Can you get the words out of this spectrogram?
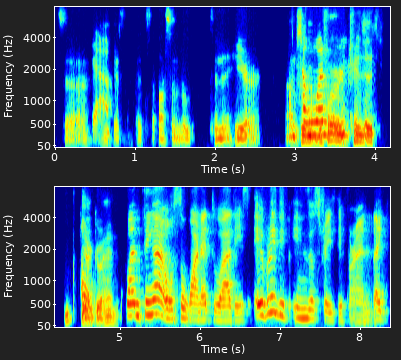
It's uh, Yeah. I guess that's awesome to, to hear. Um, so one- before we transition, yeah, Oh. go ahead. One thing I also wanted to add is every industry is different. Like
